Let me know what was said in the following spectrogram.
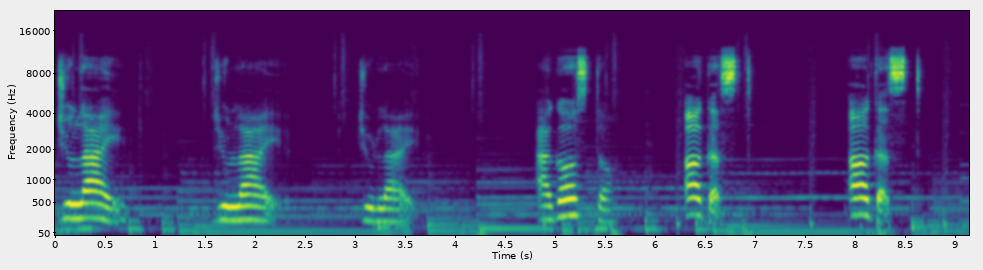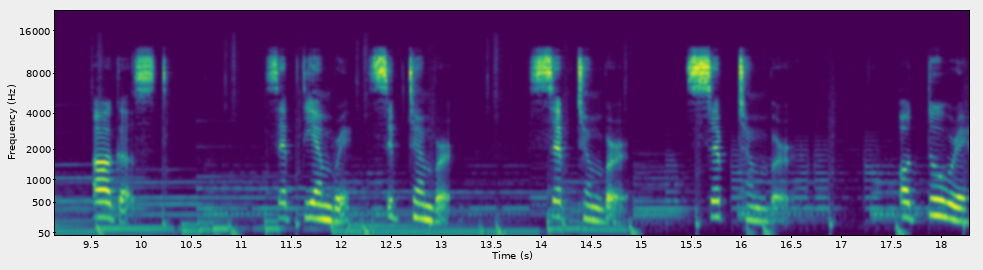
July, July, July. Agosto, August, August, August. Septiembre, September, September, September. Octubre,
